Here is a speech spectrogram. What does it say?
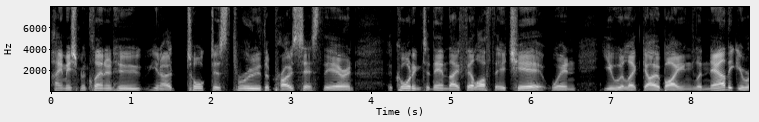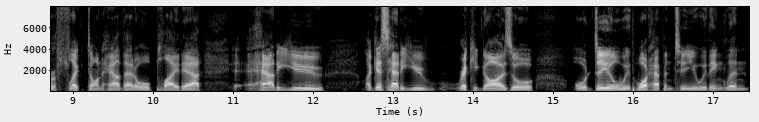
Hamish McLennan, who you know talked us through the process there, and according to them, they fell off their chair when you were let go by England. Now that you reflect on how that all played out, how do you, I guess, how do you recognise or or deal with what happened to you with England,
